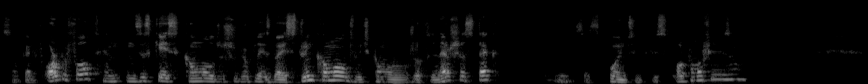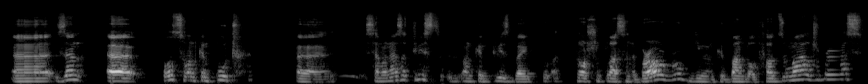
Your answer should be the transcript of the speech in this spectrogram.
some kind of orbifold. And in this case, cohomology should replace by string cohomology, which cohomology of the inertia stack. That's pointed with automorphism. Uh, then uh, also one can put some another twist, one can twist by torsion class in the Brauer group, giving a bundle of Azumaya algebras.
